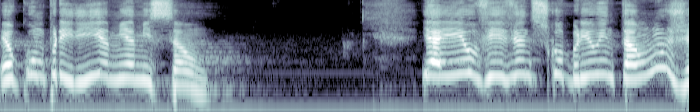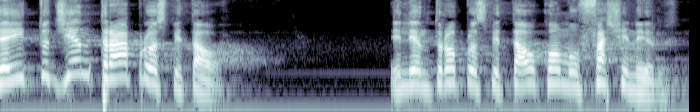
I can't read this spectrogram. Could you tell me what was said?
eu cumpriria minha missão. E aí o Vivian descobriu então um jeito de entrar para o hospital. Ele entrou para o hospital como faxineiro.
